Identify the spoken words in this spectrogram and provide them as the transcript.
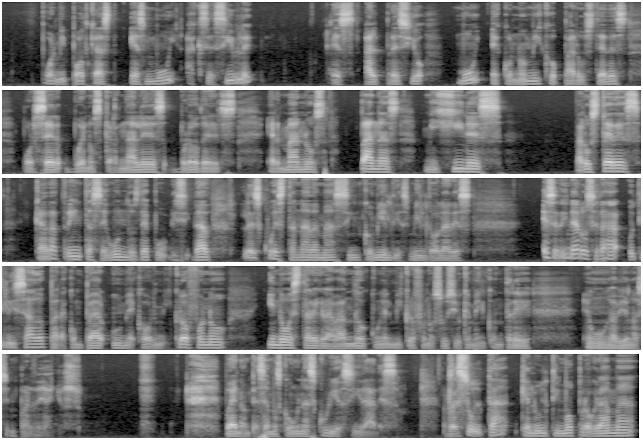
por mi podcast es muy accesible, es al precio muy económico para ustedes por ser buenos carnales, brothers, hermanos, panas, mijines. Para ustedes, cada 30 segundos de publicidad les cuesta nada más 5 mil, 10 mil dólares. Ese dinero será utilizado para comprar un mejor micrófono, y no estaré grabando con el micrófono sucio que me encontré en un avión hace un par de años. Bueno, empecemos con unas curiosidades. Resulta que el último programa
